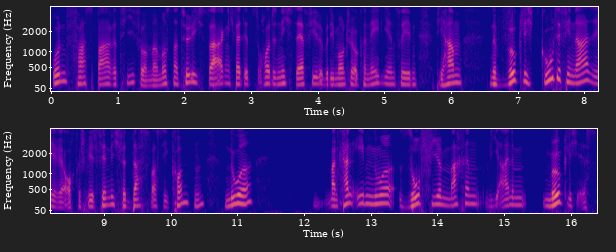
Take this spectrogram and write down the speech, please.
unfassbare Tiefe. Und man muss natürlich sagen, ich werde jetzt heute nicht sehr viel über die Montreal Canadiens reden. Die haben eine wirklich gute Finalserie auch gespielt, finde ich, für das, was sie konnten. Nur, man kann eben nur so viel machen, wie einem möglich ist.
